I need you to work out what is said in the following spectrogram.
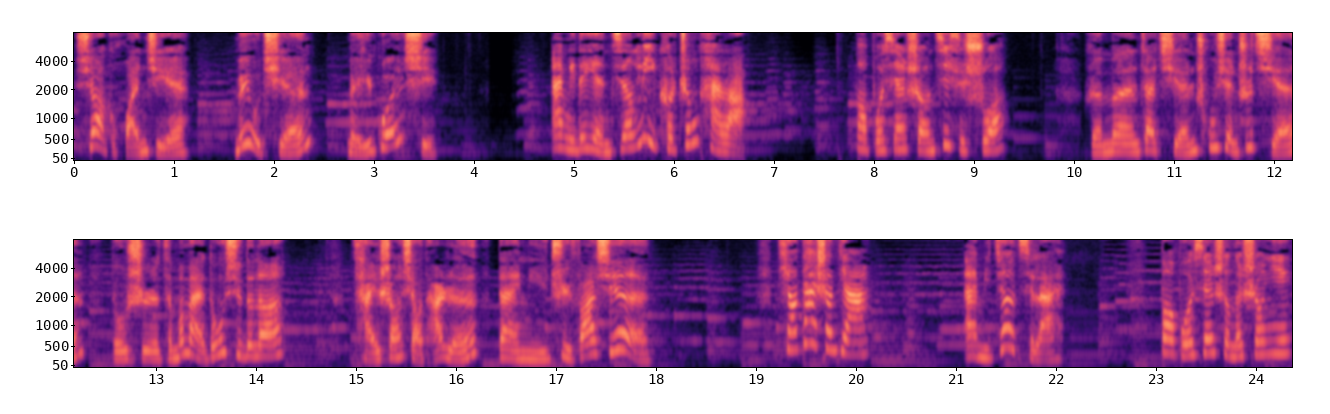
下个环节，没有钱没关系。艾米的眼睛立刻睁开了。鲍勃先生继续说：“人们在钱出现之前都是怎么买东西的呢？财商小达人带你去发现。调大声点儿。”艾米叫起来，鲍勃先生的声音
